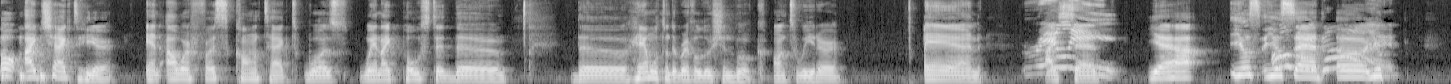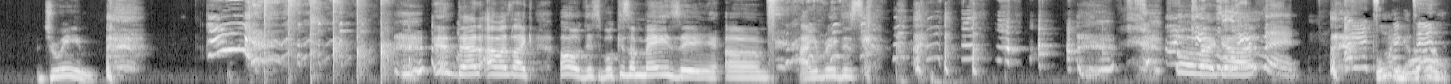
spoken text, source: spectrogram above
Oh, I checked here, and our first contact was when I posted the the Hamilton the Revolution book on Twitter, and Really? I said- yeah, you you oh said uh you dream. and then I was like, "Oh, this book is amazing." Um, I read this. oh my god! it. I Oh expected God.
